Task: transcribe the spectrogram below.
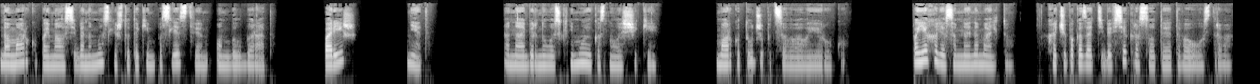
Но Марко поймал себя на мысли, что таким последствиям он был бы рад. Париж? Нет. Она обернулась к нему и коснулась щеки. Марко тут же поцеловал ее руку. Поехали со мной на Мальту. Хочу показать тебе все красоты этого острова.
